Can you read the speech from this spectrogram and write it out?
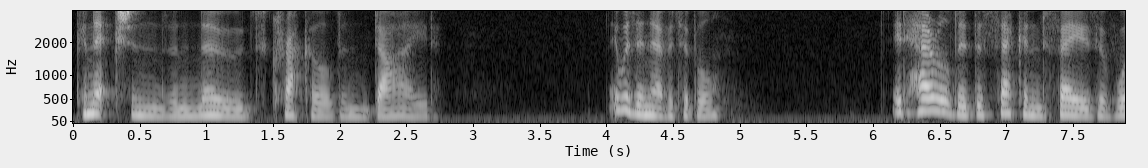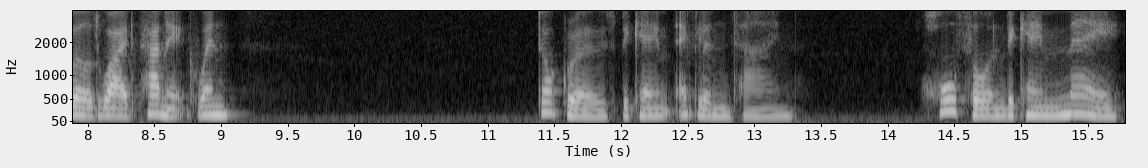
Connections and nodes crackled and died. It was inevitable. It heralded the second phase of worldwide panic when Dogrose became Eglantine. Hawthorn became May,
